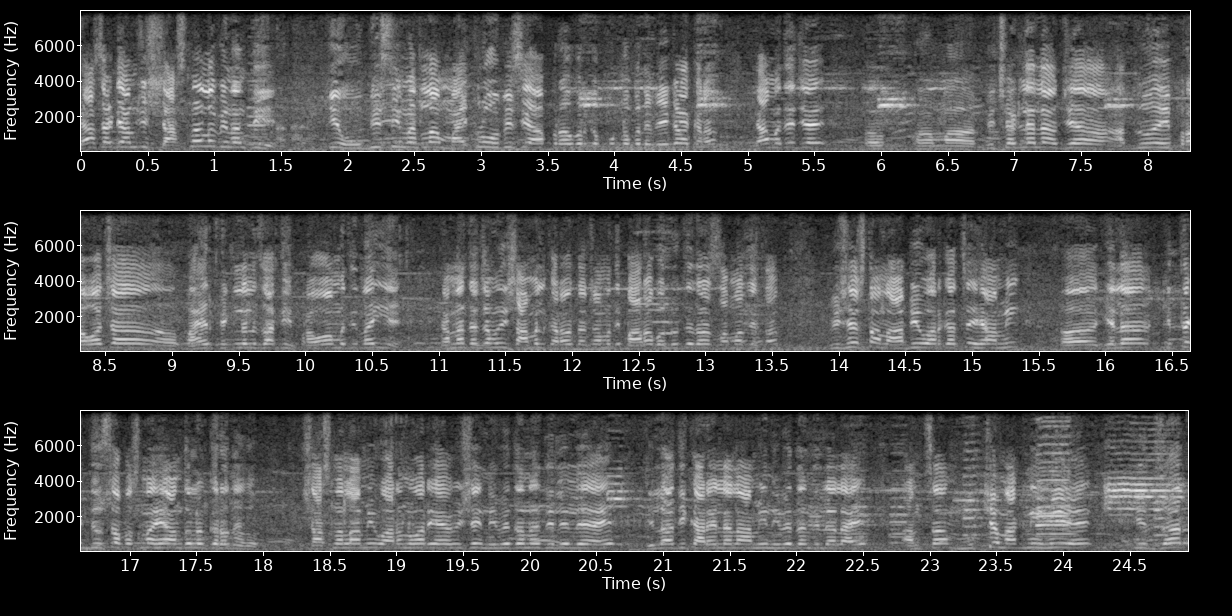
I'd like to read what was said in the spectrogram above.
त्यासाठी आमची शासनाला विनंती आहे की ओबीसी मधला मायक्रो ओबीसी हा प्रवर्ग पूर्णपणे वेगळा करा. त्यामध्ये जे पिछडलेल्या ज्या अजूनही प्रवाहाच्या बाहेर फेकलेल्या जाती प्रवाहामध्ये नाही आहे त्यांना त्याच्यामध्ये सामील करावं. त्याच्यामध्ये बारा बलुतेदार समाज येतात. विशेषतः लाभी वर्गाचे हे आम्ही गेल्या कित्येक दिवसापासून हे आंदोलन करत होतो. शासनाला आम्ही वारंवार याविषयी निवेदनं दिलेले आहे. जिल्हाधिकारी कार्यालयाला आम्ही निवेदन दिलेलं आहे. आमचा मुख्य मागणी ही आहे की जर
